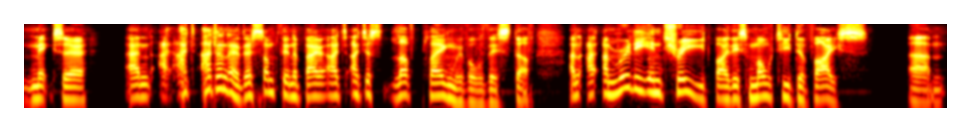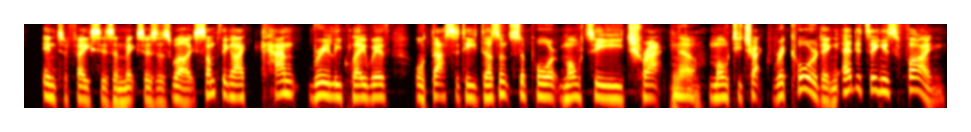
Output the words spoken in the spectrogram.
mixer, and I, I, I don't know. There's something about I, I just love playing with all this stuff, and I, I'm really intrigued by this multi-device um, interfaces and mixers as well. It's something I can't really play with. Audacity doesn't support multi-track No. multi-track recording. Editing is fine,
